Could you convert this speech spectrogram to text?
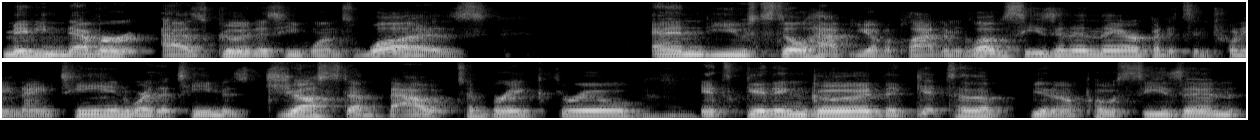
maybe never as good as he once was. And you still have you have a platinum glove season in there, but it's in 2019 where the team is just about to break through. Mm-hmm. It's getting good. They get to the you know postseason.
